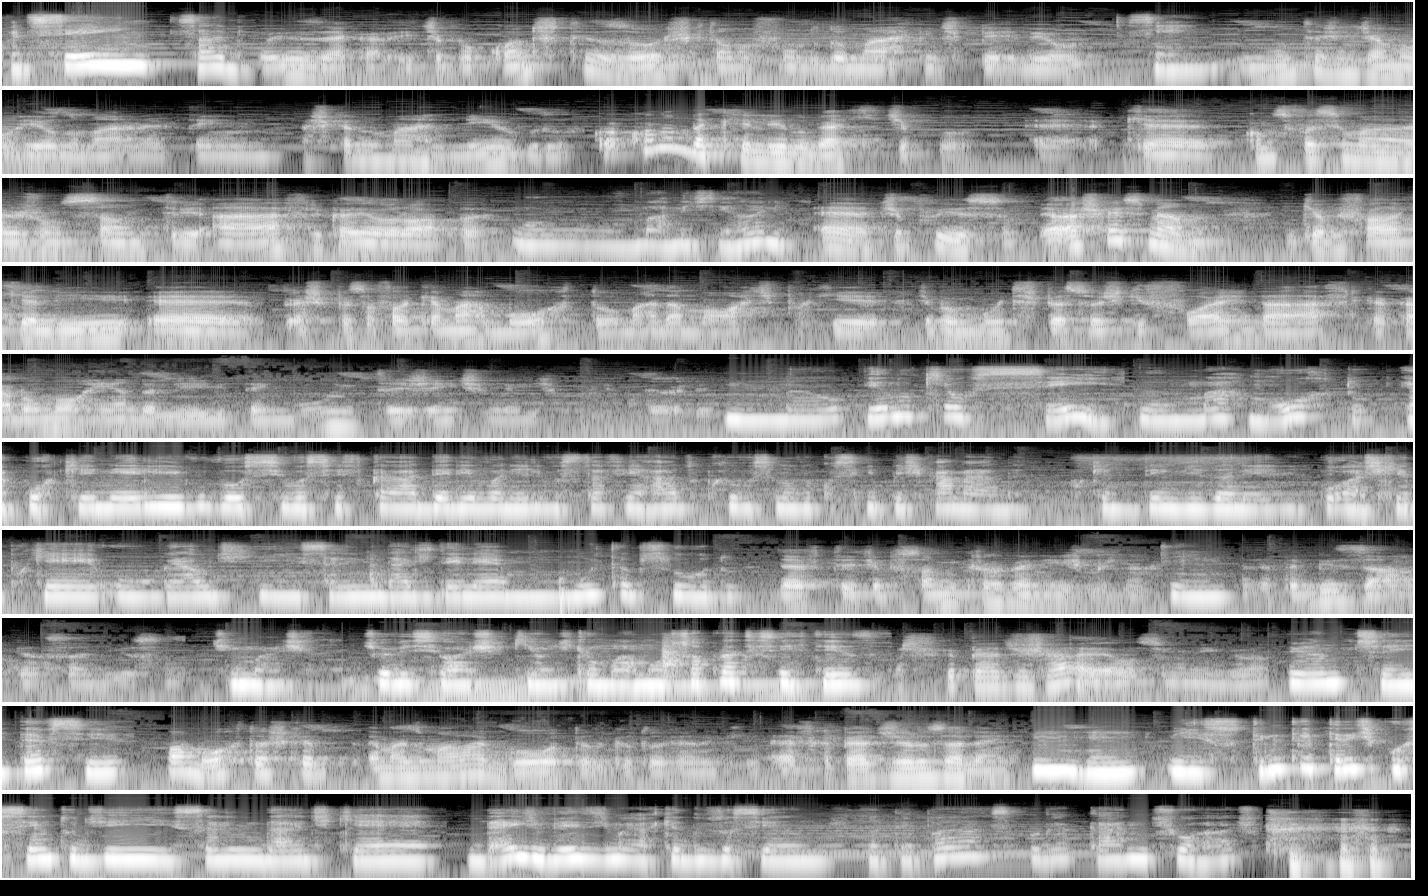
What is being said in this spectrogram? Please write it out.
Pode ser, hein, sabe? Pois é, cara. E tipo, quantos tesouros que estão no fundo do mar que a gente perdeu? Sim. Muita gente já morreu no mar, né? Tem. Acho que é no Mar Negro. Qual, qual é o nome daquele lugar que, tipo. É, que é como se fosse uma junção entre a África e a Europa. O mar Mediterrâneo? É, tipo isso. Eu acho que é isso mesmo. Em que eu ouvi falar que ali é. Acho que o pessoal fala que é Mar Morto ou Mar da Morte, porque, tipo, muitas pessoas que fogem da África acabam morrendo ali e tem muita gente mesmo que morreu ali. Não, pelo que eu sei, o Mar Morto é porque nele, se você ficar à deriva nele, você tá ferrado porque você não vai conseguir pescar nada. Porque não tem vida nele. Pô, acho que é porque o grau de salinidade dele é muito absurdo. Deve ter, tipo, só micro-organismos, né? Sim, é até bizarro pensar nisso. demais. Deixa eu ver se eu acho aqui onde que é o Mar Morto, só pra ter certeza. Acho que fica perto de Israel, se eu não me engano. Eu não sei, deve ser. Mar Morto acho que é, é mais uma lagoa, pelo que eu tô vendo aqui. É, fica perto de Jerusalém. Uhum, isso, 33% de salinidade, que é 10 vezes maior que a dos oceanos. Até pra salgar carne de churrasco.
